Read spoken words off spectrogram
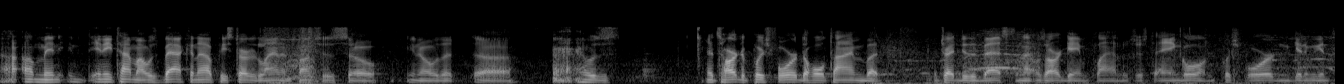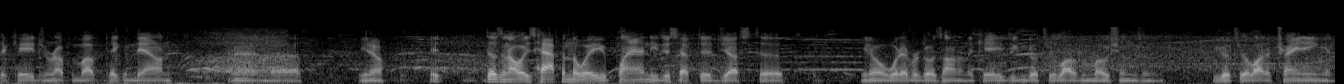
I mean, anytime I was backing up, he started landing punches. So you know that uh, it was. It's hard to push forward the whole time, but I tried to do the best, and that was our game plan: was just to angle and push forward and get him against the cage and rough him up, take him down, and uh, you know, it doesn't always happen the way you plan. You just have to adjust to, you know, whatever goes on in the cage. You can go through a lot of emotions, and you go through a lot of training, and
